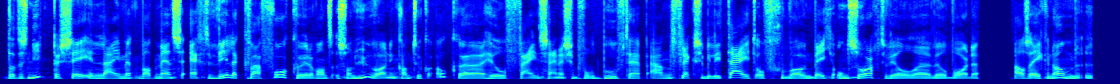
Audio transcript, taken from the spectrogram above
dat is niet per se in lijn met wat mensen echt willen qua voorkeuren. Want zo'n huurwoning kan natuurlijk ook uh, heel fijn zijn als je bijvoorbeeld behoefte hebt aan flexibiliteit of gewoon een beetje ontzorgd wil, wil worden. Als econoom uh,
